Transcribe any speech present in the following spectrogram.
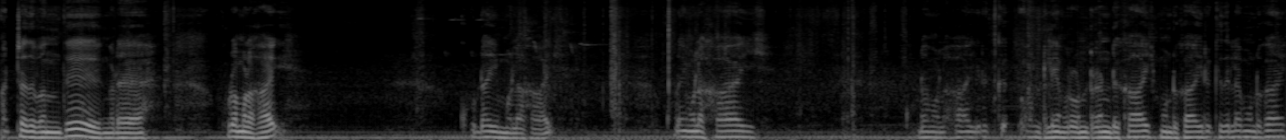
மற்றது வந்து எங்களோட குடமிளகாய் குடைமிளகாய் குடைமிளகாய் குடமிளகாய் இருக்குது ஒன்றுலேயும் ஒரு ஒன்று ரெண்டு காய் மூன்று காய் இருக்குது. இல்லை மூன்று காய்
